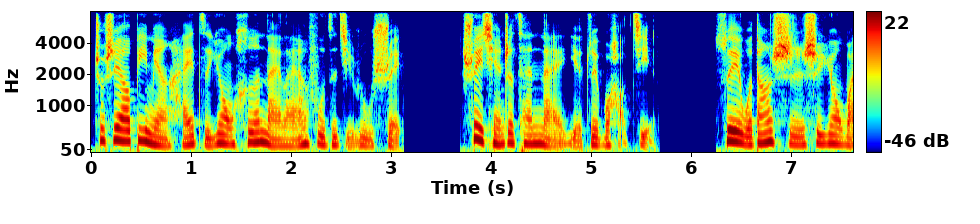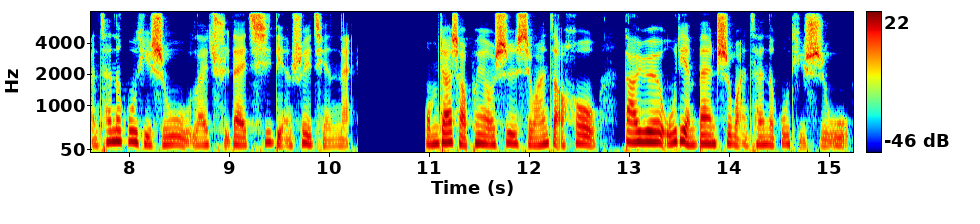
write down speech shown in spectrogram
就是要避免孩子用喝奶来安抚自己入睡。睡前这餐奶也最不好戒，所以我当时是用晚餐的固体食物来取代七点睡前奶。我们家小朋友是洗完澡后，大约五点半吃晚餐的固体食物，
